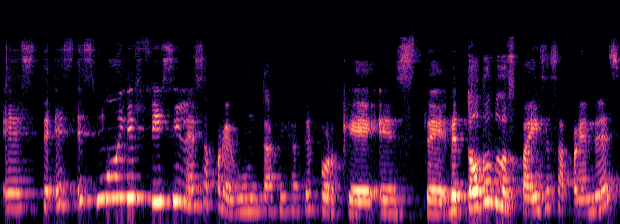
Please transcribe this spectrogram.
Este, es, muy difícil esa pregunta, fíjate, porque este, de todos los países aprendes,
